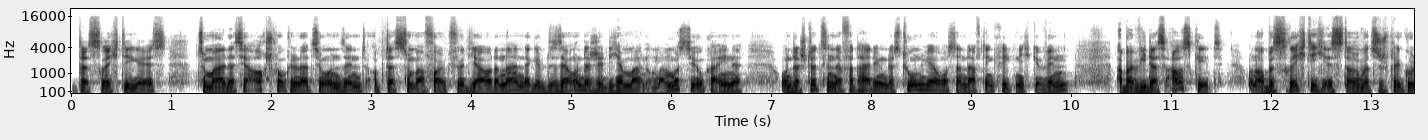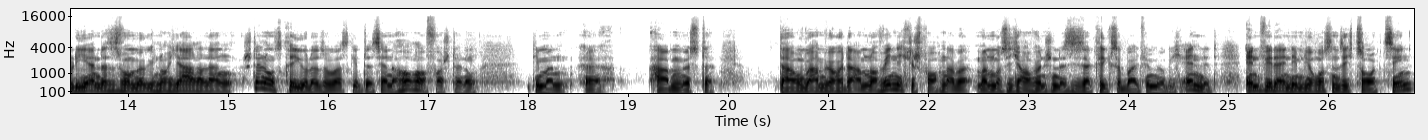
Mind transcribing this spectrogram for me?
das Richtige ist, zumal das ja auch Spekulationen sind, ob das zum Erfolg führt, ja oder nein. Da gibt es sehr unterschiedliche Meinungen. Man muss die Ukraine unterstützen in der Verteidigung, das tun wir. Russland darf den Krieg nicht gewinnen. Aber wie das ausgeht und ob es richtig ist, darüber zu spekulieren, dass es womöglich noch jahrelang Stellungskriege oder sowas gibt, das ist ja eine Horrorvorstellung, die man äh, haben müsste. Darüber haben wir heute Abend noch wenig gesprochen, aber man muss sich auch wünschen, dass dieser Krieg so bald wie möglich endet. Entweder indem die Russen sich zurückziehen,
